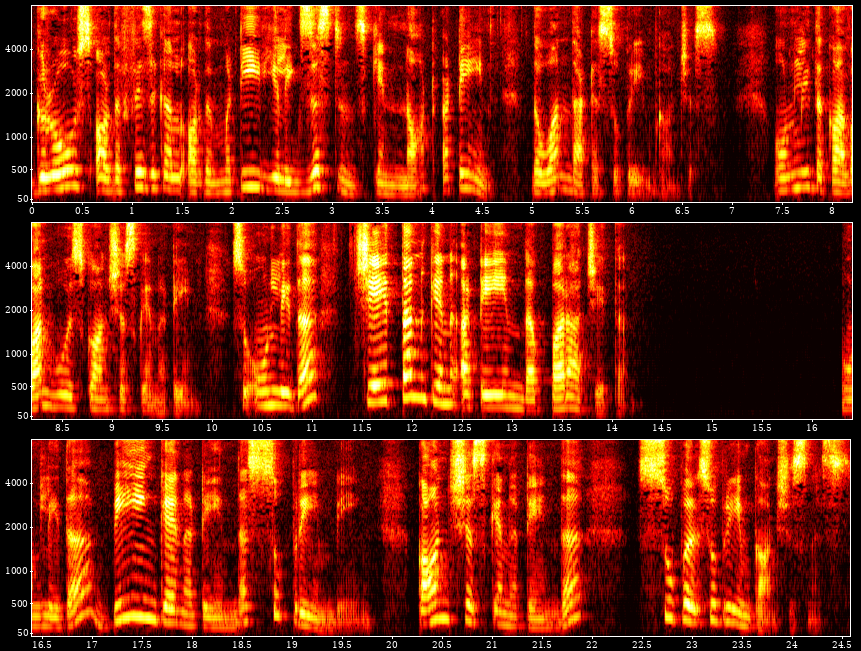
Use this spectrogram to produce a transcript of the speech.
gross or the physical or the material existence cannot attain the one that is supreme conscious. Only the one who is conscious can attain. So only the Chetan can attain the Parachetan. Only the being can attain the supreme being. Conscious can attain the super supreme consciousness.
